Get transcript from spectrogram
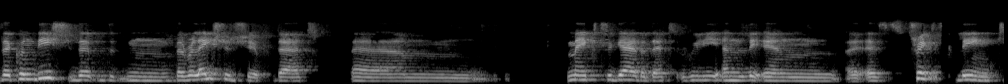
the condition, the, the, mm, the relationship that um, make together that really in, in, is strict linked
